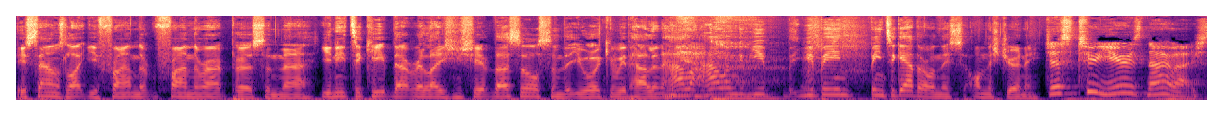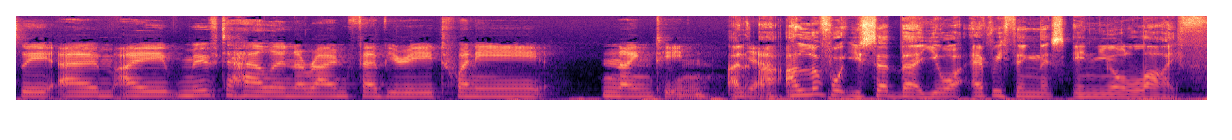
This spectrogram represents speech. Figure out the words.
It sounds like you found the, found the right person there. You need to keep that relationship. That's awesome that you're working with Helen. How, yeah. how long have you you been been together on this on this journey? Just two years now, actually. Um, I moved to Helen around February 2019. And yeah. I, I love what you said there. You are everything that's in your life.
